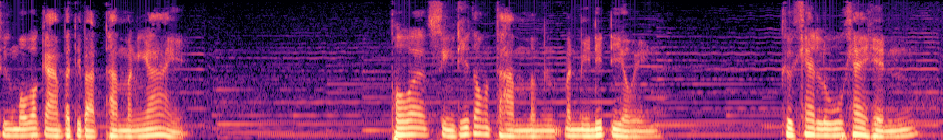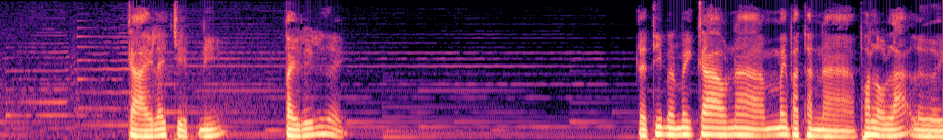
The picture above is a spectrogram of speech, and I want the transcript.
ถึงบอกว่าการปฏิบัติธรรมมันง่าย เพราะว่าสิ่งที่ต้องทำมันมันมีนิดเดียวเอง คือแค่รู้แค่เห็น กายและจิตนี้ ไปเรื่อยๆ แต่ที่มันไม่ก้าวหน้าไม่พัฒนา เพราะเราละเลย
